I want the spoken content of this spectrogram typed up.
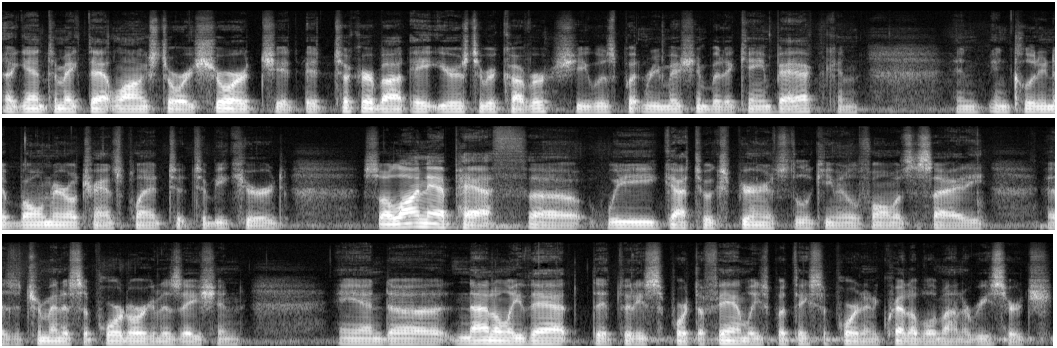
again, to make that long story short, it, it, took her about eight years to recover. She was put in remission, but it came back, and, and including a bone marrow transplant to, to be cured. So along that path, uh, we got to experience the Leukemia and Lymphoma Society as a tremendous support organization. And uh, not only that, that, they support the families, but they support an incredible amount of research.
